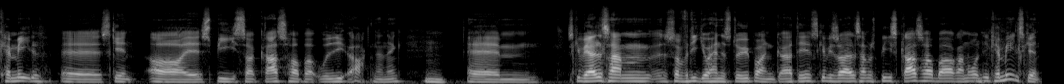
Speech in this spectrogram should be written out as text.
kamelskin øh, og øh, spiser græshopper ude i ørkenen. Ikke? Mm. Øhm, skal vi alle sammen, så fordi Johannes Døberen gør det, skal vi så alle sammen spise græshopper og rende rundt i kamelskin?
